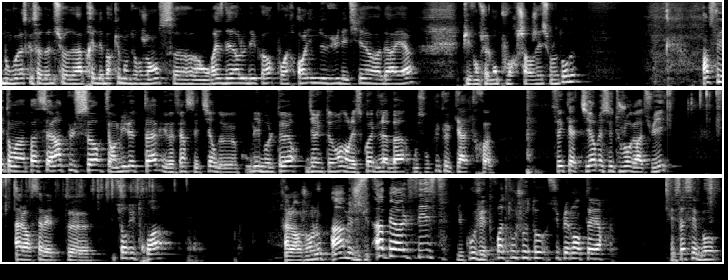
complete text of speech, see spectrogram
Donc voilà ce que ça donne sur, après le débarquement d'urgence. Euh, on reste derrière le décor pour être hors ligne de vue des tirs euh, derrière. Puis éventuellement pouvoir charger sur le tour 2. Ensuite, on va passer à l'impulsor qui est en milieu de table. Il va faire ses tirs de combi bolter directement dans les squads là-bas où ils sont plus que 4. C'est 4 tirs, mais c'est toujours gratuit. Alors, ça va être euh, sur du 3. Alors, j'en loupe un, mais je suis Imperial Fist. Du coup, j'ai 3 touches auto supplémentaires. Et ça, c'est beau.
